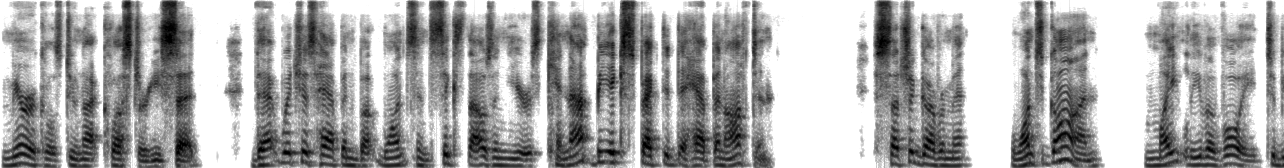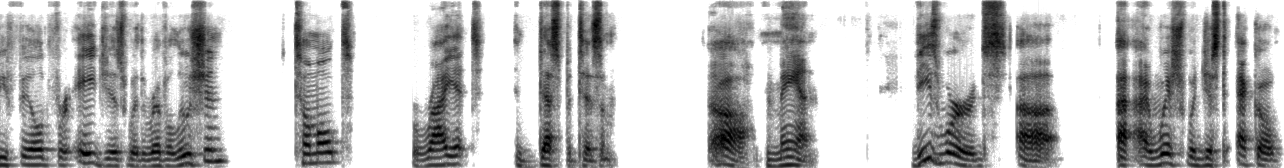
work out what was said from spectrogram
Miracles do not cluster, he said. That which has happened but once in 6,000 years cannot be expected to happen often. Such a government, once gone, might leave a void to be filled for ages with revolution, tumult, riot, and despotism oh man, these words uh, I, I wish would just echo,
